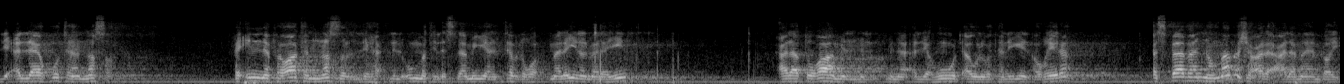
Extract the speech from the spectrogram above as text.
لئلا يفوتنا النصر. فإن فوات النصر للأمة الإسلامية تبلغ ملايين الملايين على طغاة من, من, من اليهود أو الوثنيين أو غيره أسباب أنهم ما مشوا على على ما ينبغي.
